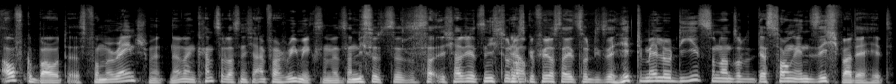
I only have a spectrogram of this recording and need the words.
aufgebaut ist vom Arrangement, ne, dann kannst du das nicht einfach remixen. Wenn es dann nicht so, das, ich hatte jetzt nicht so Ja. das Gefühl, dass da jetzt so diese Hit-Melodie ist, sondern so der Song in sich war der Hit.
